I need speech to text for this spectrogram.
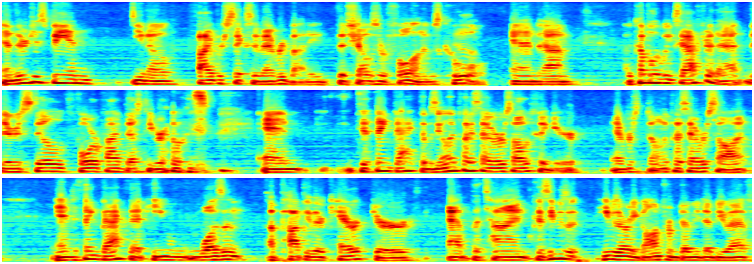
and there just being, you know, five or six of everybody. The shelves were full, and it was cool. And um, a couple of weeks after that, there was still four or five Dusty Rhodes. And to think back, that was the only place I ever saw the figure, ever the only place I ever saw it. And to think back that he wasn't a popular character at the time because he was a, he was already gone from WWF.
